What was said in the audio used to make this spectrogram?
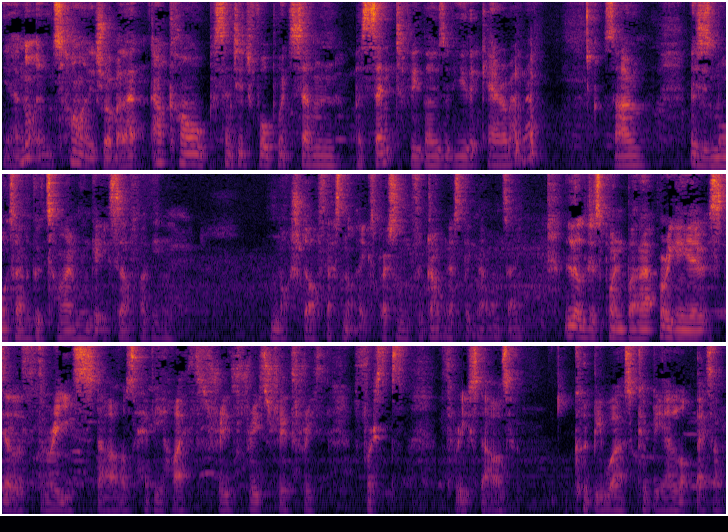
Yeah, I'm not entirely sure about that. Alcohol percentage 4.7% for those of you that care about that. So this is more to have a good time than get yourself fucking noshed off. That's not the expression for drunkenness, but you know what I'm saying. A little disappointed by that. Probably gonna give it still three stars. Heavy high three three three three frisks. Three stars. Could be worse, could be a lot better.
